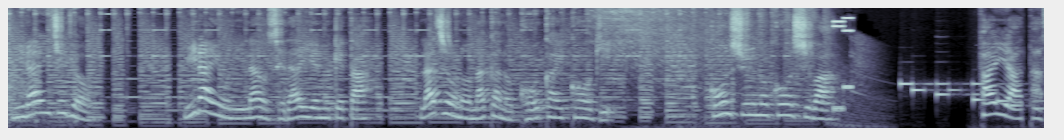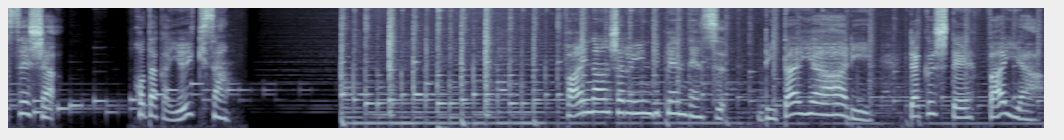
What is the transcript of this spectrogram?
未来授業。未来を担う世代へ向けたラジオの中の公開講義。今週の講師はファイヤー達成者穂高由紀さん。ファイナンシャルインディペンデンスリタイアアーリー略してファイヤ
